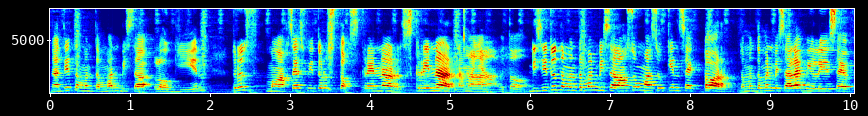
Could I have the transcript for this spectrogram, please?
Nanti teman-teman bisa login terus mengakses fitur stock screener, screener namanya. Nah, betul. Di situ teman-teman bisa langsung masukin sektor. Teman-teman misalnya milih se-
